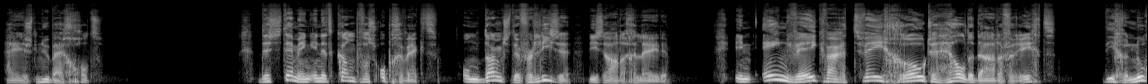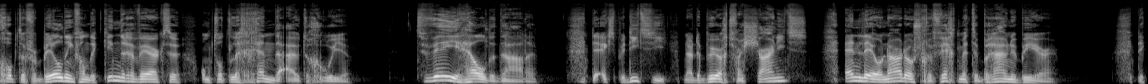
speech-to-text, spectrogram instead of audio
Hij is nu bij God. De stemming in het kamp was opgewekt, ondanks de verliezen die ze hadden geleden. In één week waren twee grote heldendaden verricht, die genoeg op de verbeelding van de kinderen werkten om tot legende uit te groeien. Twee heldendaden. De expeditie naar de burcht van Scharnitz en Leonardo's gevecht met de bruine beer. De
